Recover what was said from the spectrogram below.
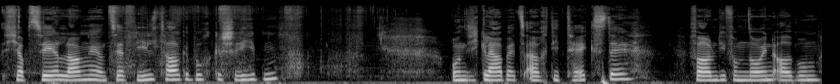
ich hab sehr lange und sehr viel Tagebuch geschrieben. Und ich glaube jetzt auch die Texte, vor allem die vom neuen Album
